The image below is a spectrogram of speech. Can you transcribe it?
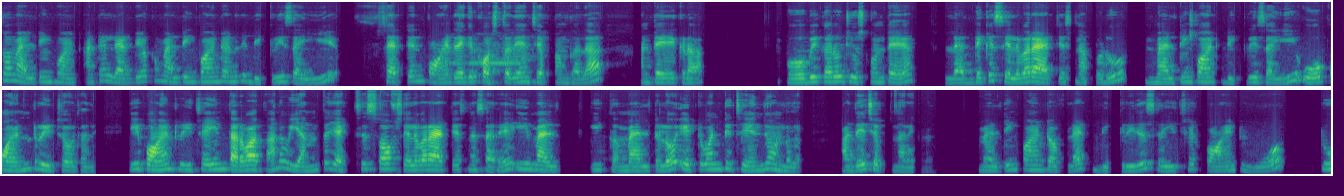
సో మెల్టింగ్ పాయింట్ అంటే లెడ్ యొక్క మెల్టింగ్ పాయింట్ అనేది డిక్రీజ్ అయ్యి సర్టెన్ పాయింట్ దగ్గరికి వస్తుంది అని చెప్పాం కదా. అంటే ఇక్కడ ఓబీ కరువు చూసుకుంటే లెడ్కి సిల్వర్ యాడ్ చేసినప్పుడు మెల్టింగ్ పాయింట్ డిక్రీజ్ అయ్యి ఓ పాయింట్ రీచ్ అవుతుంది. ఈ పాయింట్ రీచ్ అయిన తర్వాత నువ్వు ఎంత ఎక్సెస్ ఆఫ్ సిల్వర్ యాడ్ చేసినా సరే ఈ మెల్ట్ ఈ మెల్ట్లో ఎటువంటి చేంజ్ ఉండదు. అదే చెప్తున్నారు ఇక్కడ. Melting point of lead decreases reached point O two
